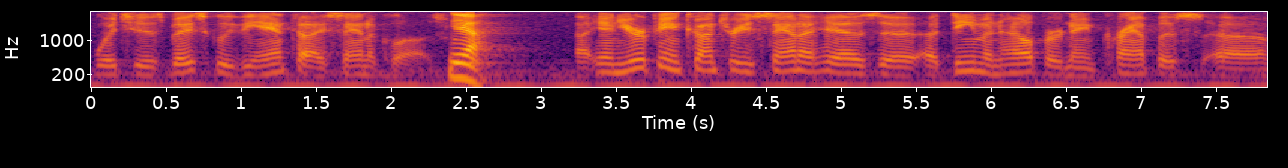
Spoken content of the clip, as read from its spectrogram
which is basically the anti-Santa Claus. Yeah. Uh, in European countries, Santa has a, a demon helper named Krampus. Uh,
